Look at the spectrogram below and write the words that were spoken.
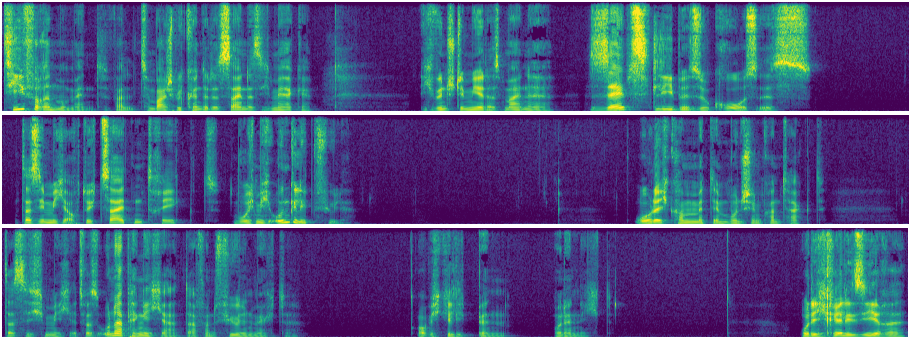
tieferen Moment. Weil zum Beispiel könnte das sein, dass ich merke, ich wünschte mir, dass meine Selbstliebe so groß ist, dass sie mich auch durch Zeiten trägt, wo ich mich ungeliebt fühle. Oder ich komme mit dem Wunsch in Kontakt, dass ich mich etwas unabhängiger davon fühlen möchte, ob ich geliebt bin oder nicht. Oder ich realisiere,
